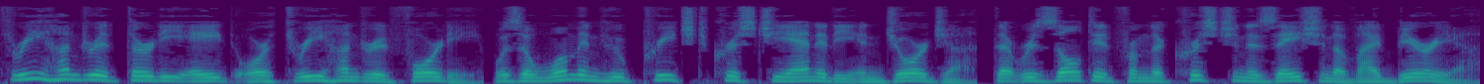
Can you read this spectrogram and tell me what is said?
338 or 340 was a woman who preached Christianity in Georgia, that resulted from the Christianization of Iberia.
